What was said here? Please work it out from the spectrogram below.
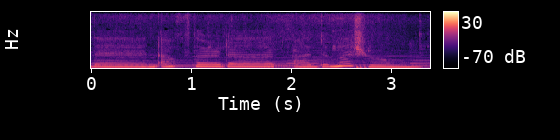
Then after that, add the mushroom.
